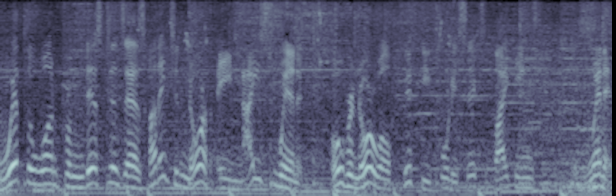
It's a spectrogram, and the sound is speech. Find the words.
with the one from distance as Huntington North a nice win over Norwell 50-46. Vikings win it.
